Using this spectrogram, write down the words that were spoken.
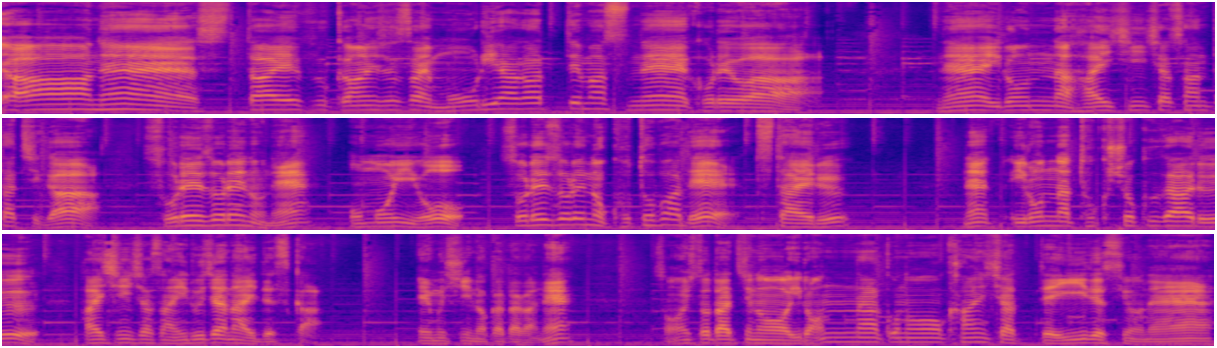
やーねスタイフ感謝祭盛り上がってますねこれは。ねいろんな配信者さんたちがそれぞれのね思いをそれぞれの言葉で伝える。ねいろんな特色がある配信者さんいるじゃないですか。MC の方がね。その人たちのいろんなこの感謝っていいですよね。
